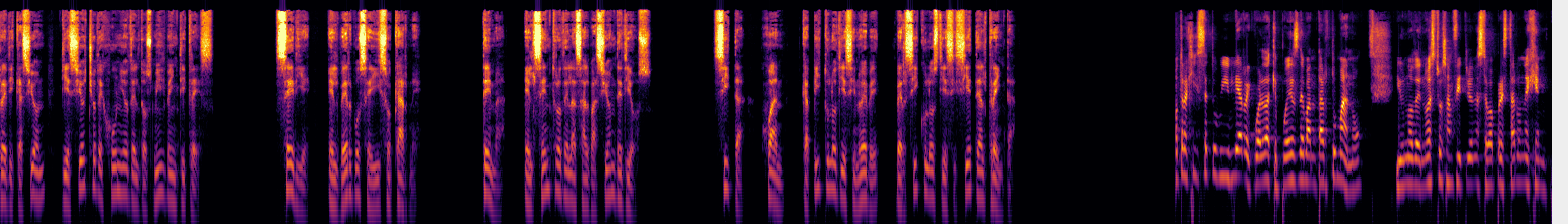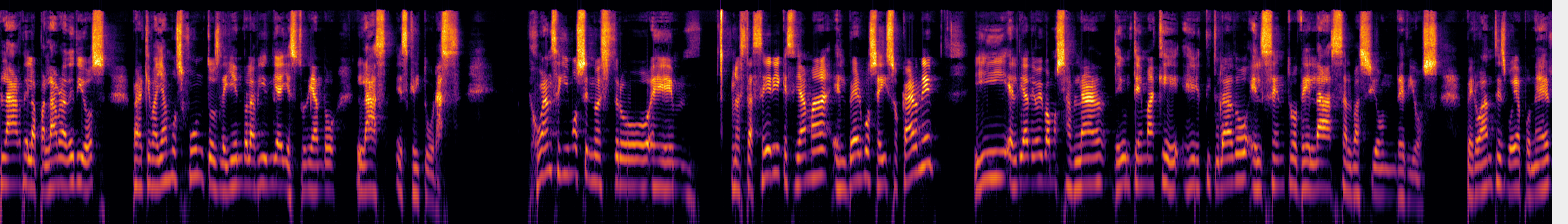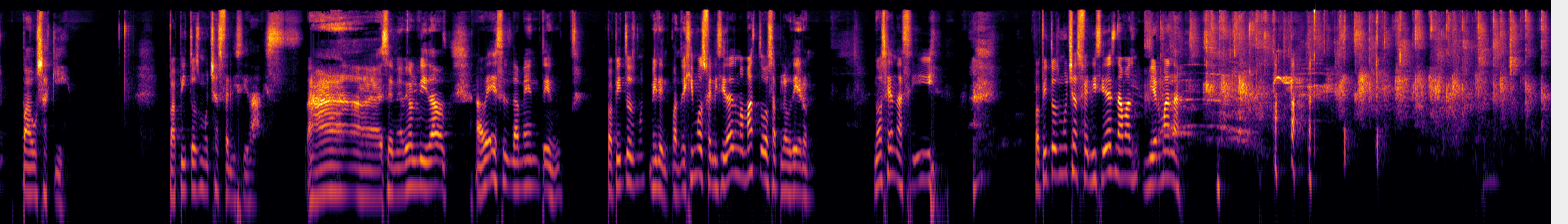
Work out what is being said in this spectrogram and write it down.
Predicación, 18 de junio del 2023. Serie, El Verbo se hizo carne. Tema, El centro de la salvación de Dios. Cita, Juan, capítulo 19, versículos 17 al 30. No trajiste tu Biblia, recuerda que puedes levantar tu mano y uno de nuestros anfitriones te va a prestar un ejemplar de la palabra de Dios para que vayamos juntos leyendo la Biblia y estudiando las escrituras. Juan, seguimos en nuestro, eh, nuestra serie que se llama El Verbo se hizo carne. Y el día de hoy vamos a hablar de un tema que he titulado El centro de la salvación de Dios. Pero antes voy a poner pausa aquí. Papitos, muchas felicidades. Ah, se me había olvidado. A veces la mente. Papitos, miren, cuando dijimos felicidades, mamás, todos aplaudieron. No sean así. Papitos, muchas felicidades. Nada más mi hermana.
